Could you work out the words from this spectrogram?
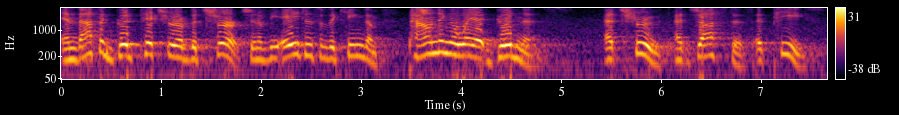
And that's a good picture of the church and of the agents of the kingdom pounding away at goodness, at truth, at justice, at peace,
